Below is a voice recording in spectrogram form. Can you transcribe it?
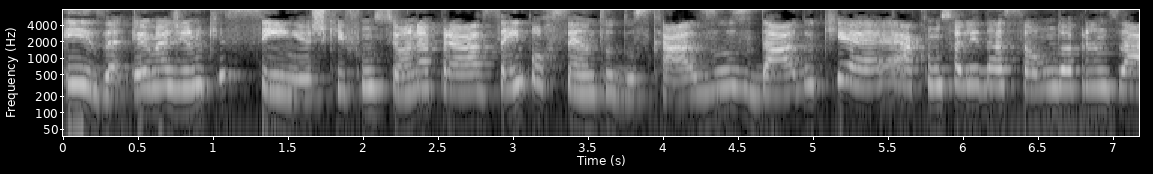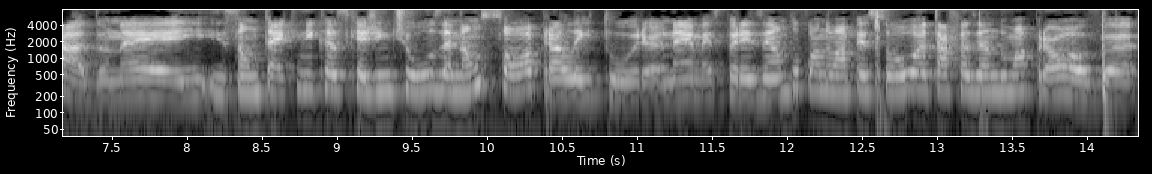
Isa, eu imagino que sim. Acho que funciona para 100% dos casos, dado que é a consolidação do aprendizado, né? E, e são técnicas que a gente usa não só para leitura, né? Mas, por exemplo, quando uma pessoa está fazendo uma prova,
